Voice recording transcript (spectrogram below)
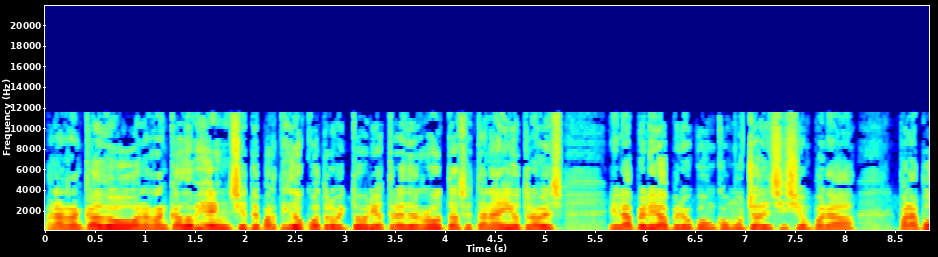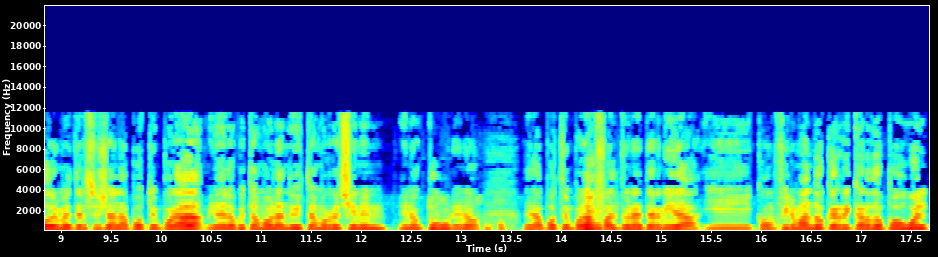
han arrancado, han arrancado bien, siete partidos, cuatro victorias, tres derrotas, están ahí otra vez en la pelea, pero con, con mucha decisión para, para poder meterse ya en la postemporada. Mirá de lo que estamos hablando y estamos recién en, en octubre, ¿no? De la postemporada falta una eternidad. Y confirmando que Ricardo Powell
